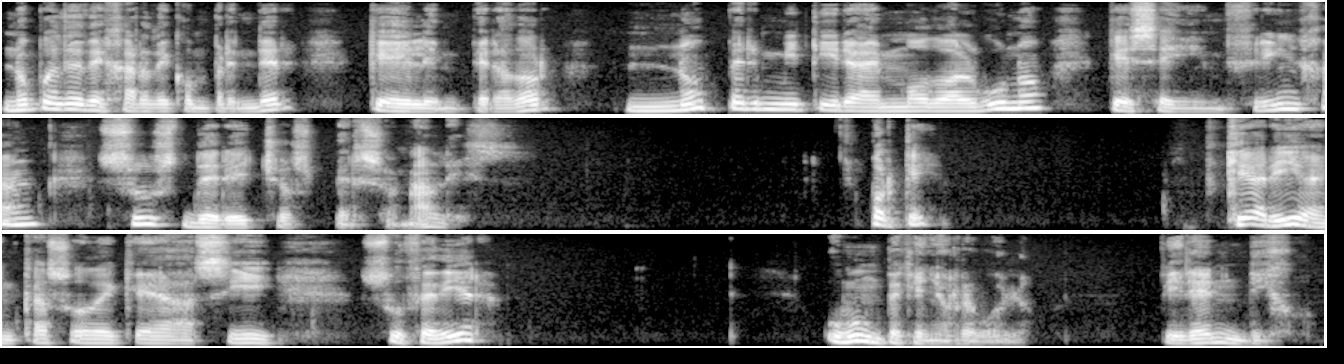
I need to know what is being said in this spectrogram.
No puede dejar de comprender que el emperador no permitirá en modo alguno que se infrinjan sus derechos personales. ¿Por qué? ¿Qué haría en caso de que así sucediera? Hubo un pequeño revuelo. Pirén dijo,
